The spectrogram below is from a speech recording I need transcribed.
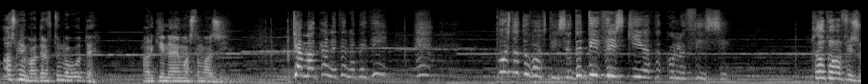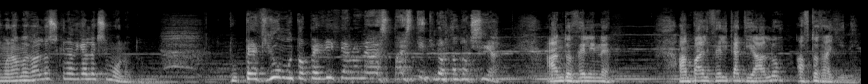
Α μην παντρευτούμε ποτέ. Αρκεί να είμαστε μαζί. Κι άμα κάνετε ένα παιδί, ε, πώς θα το βαφτίσετε, τι θρησκεία θα ακολουθήσει; Θα το αφήσουμε να μεγαλώσει και να διαλέξει μόνο του. Του παιδιού μου το παιδί θέλω να ασπαστεί την Ορθοδοξία. Αν το θέλει, ναι. Αν πάλι θέλει κάτι άλλο, αυτό θα γίνει.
